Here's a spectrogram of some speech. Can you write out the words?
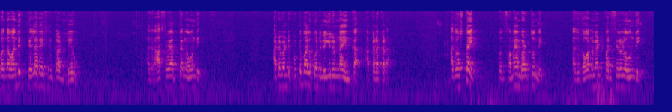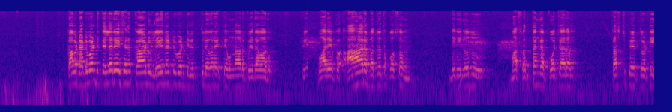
కొంతమందికి తెల్ల రేషన్ కార్డు లేవు. అది రాష్ట్ర వ్యాప్తంగా ఉంది. అటువంటి కుటుంబాలు కొన్ని మిగిలి ఉన్నాయి ఇంకా అక్కడక్కడ. అది వస్తాయి. కొంత సమయం పడుతుంది. అది గవర్నమెంట్ పరిశీలనలో ఉంది. కాబట్టి అటువంటి తెల్ల రేషన్ కార్డు లేనటువంటి వ్యక్తులు ఎవరైతే ఉన్నారో పేదవారు వారి యొక్క ఆహార భద్రత కోసం నేను ఈరోజు మా సొంతంగా పోచారం ట్రస్ట్ పేరుతోటి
